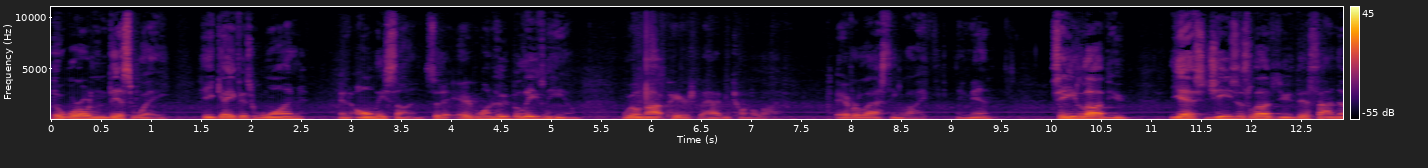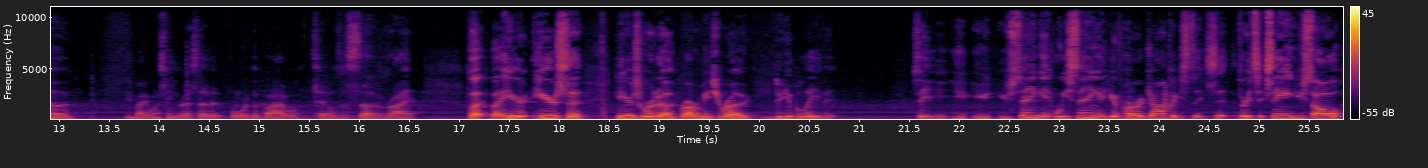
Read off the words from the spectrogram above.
the world in this way: He gave His one and only Son, so that everyone who believes in Him will not perish but have eternal life, everlasting life. Amen. See, He loved you. Yes, Jesus loves you. This I know. Anybody want to sing the rest of it? For the Bible tells us so, right? But but here here's the here's where the rubber meets the road. Do you believe it? See, you, you, you sing it, we sing it. You've heard John 3.16. You saw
